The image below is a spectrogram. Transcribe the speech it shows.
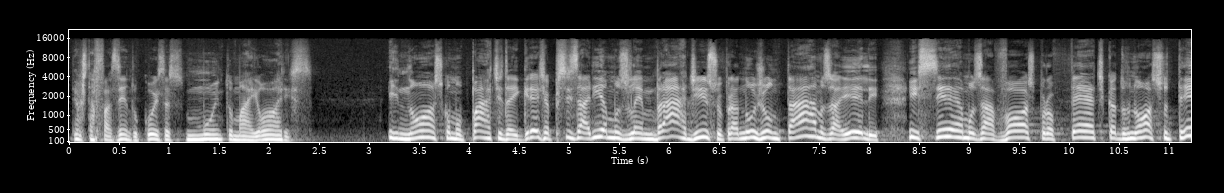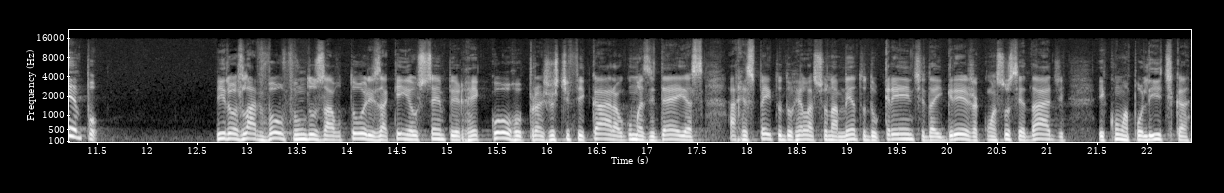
Deus está fazendo coisas muito maiores. E nós, como parte da igreja, precisaríamos lembrar disso para nos juntarmos a Ele e sermos a voz profética do nosso tempo. Miroslav Wolf, um dos autores a quem eu sempre recorro para justificar algumas ideias a respeito do relacionamento do crente, da igreja com a sociedade e com a política,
